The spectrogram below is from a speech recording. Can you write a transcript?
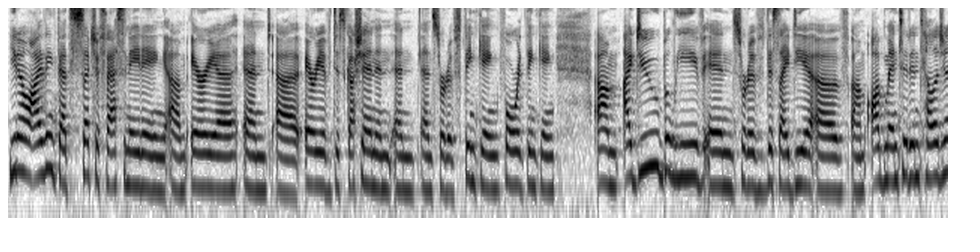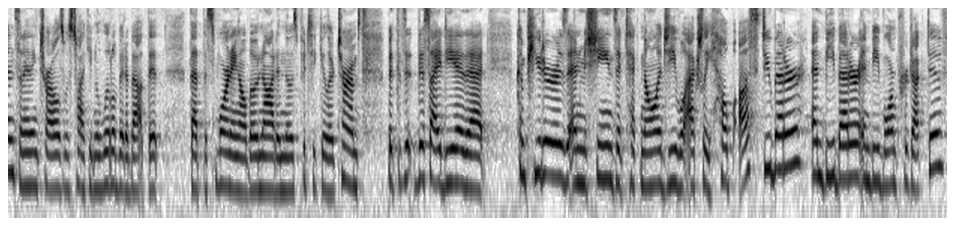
You know, I think that's such a fascinating um, area and uh, area of discussion and, and, and sort of thinking, forward thinking. Um, I do believe in sort of this idea of um, augmented intelligence, and I think Charles was talking a little bit about that, that this morning, although not in those particular terms. But th- this idea that computers and machines and technology will actually help us do better and be better and be more productive.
